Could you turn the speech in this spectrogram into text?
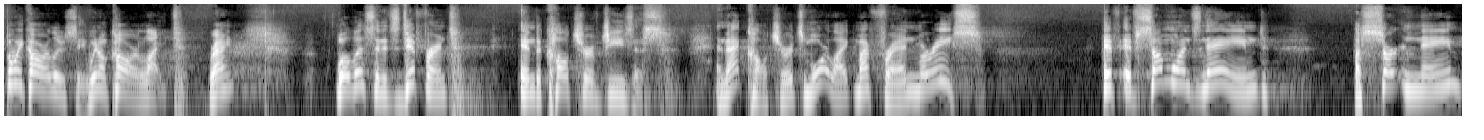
but we call her Lucy. We don't call her light, right? Well, listen, it's different in the culture of Jesus. In that culture, it's more like my friend Maurice. If, if someone's named a certain name,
